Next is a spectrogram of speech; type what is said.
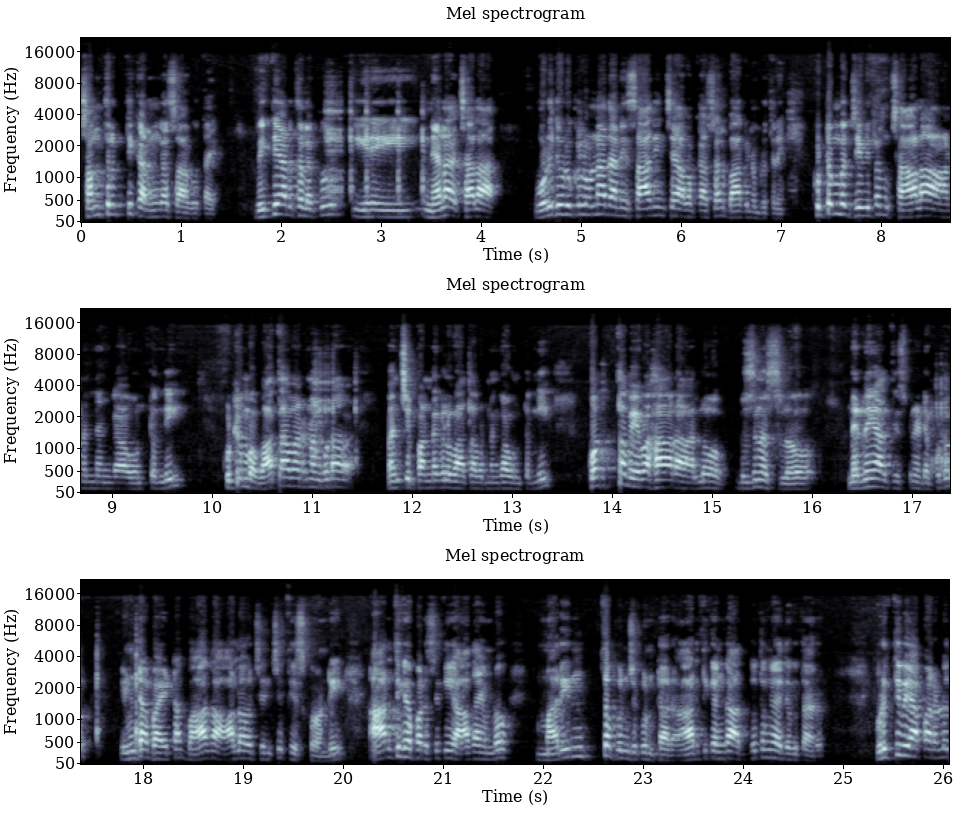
సంతృప్తికరంగా సాగుతాయి. విద్యార్థులకు ఈ నెల చాలా ఒడిదుడుకులు ఉన్నా దాన్ని సాధించే అవకాశాలు బాగా కనబడుతున్నాయి. కుటుంబ జీవితం చాలా ఆనందంగా ఉంటుంది. కుటుంబ వాతావరణం కూడా మంచి పండుగల వాతావరణంగా ఉంటుంది. కొత్త వ్యవహారాల్లో బిజినెస్లో నిర్ణయాలు తీసుకునేటప్పుడు ఇంట బయట బాగా ఆలోచించి తీసుకోండి. ఆర్థిక పరిస్థితి ఆదాయంలో మరింత పుంజుకుంటారు. ఆర్థికంగా అద్భుతంగా ఎదుగుతారు. వృత్తి వ్యాపారంలో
